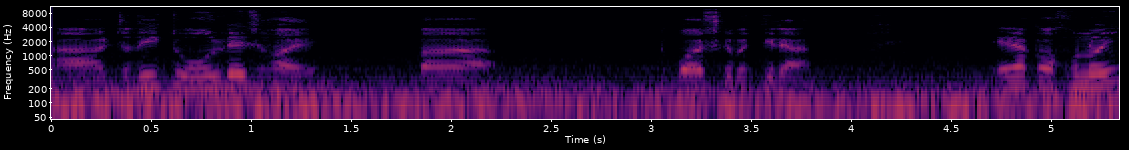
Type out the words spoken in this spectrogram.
আর যদি একটু ওল্ড এজ হয় বা বয়স্ক ব্যক্তিরা, এরা কখনোই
